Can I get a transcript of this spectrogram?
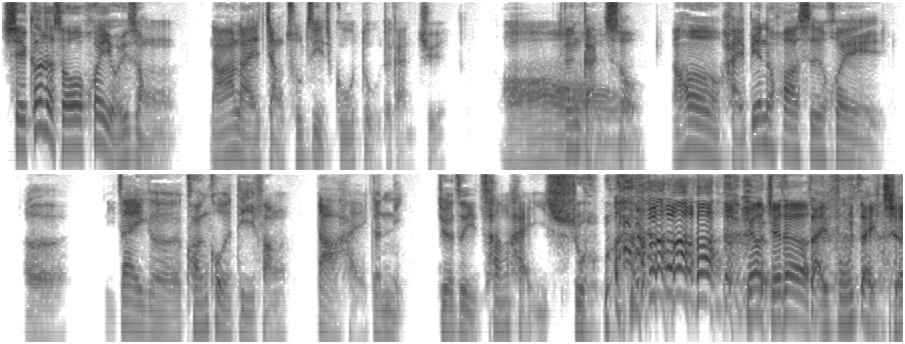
写歌的时候会有一种拿来讲出自己孤独的感觉哦，跟感受。然后海边的话是会，呃，你在一个宽阔的地方，大海跟你。觉得自己沧海一粟，没有觉得 载浮载沉，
